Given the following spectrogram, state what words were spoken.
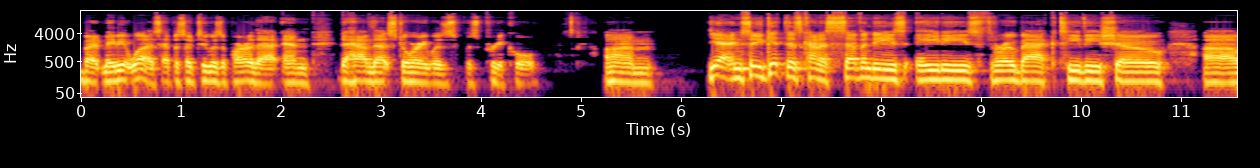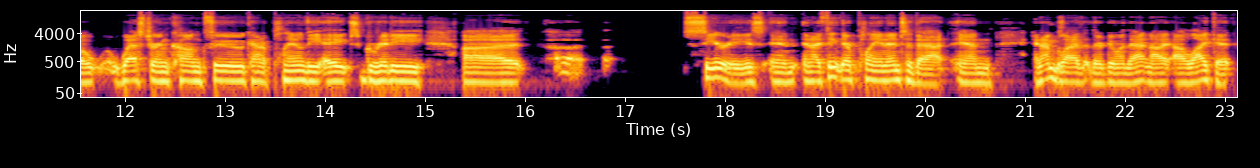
but maybe it was episode two was a part of that, and to have that story was was pretty cool. Um, yeah, and so you get this kind of '70s, '80s throwback TV show, uh, Western kung fu, kind of Planet of the Apes, gritty. Uh, uh, series and and I think they're playing into that and and I'm glad that they're doing that, and I, I like it.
